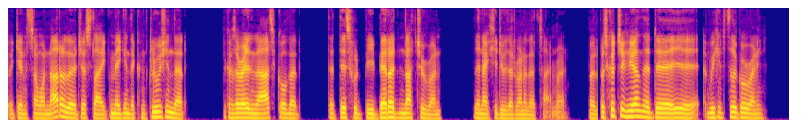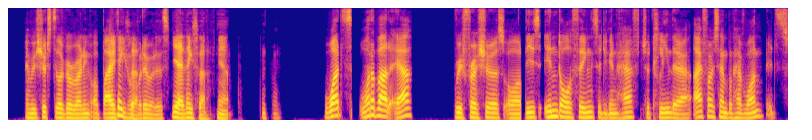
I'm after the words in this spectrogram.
against someone not, or they're just like making the conclusion that because I read in an article that that this would be better not to run than actually do that run at that time, right? But it's good to hear that uh, we can still go running, and we should still go running or biking so. or whatever it is. Yeah, I think so. Yeah. What's what about air refreshers or these indoor things that you can have to clean the air? I, for example, have one. It's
